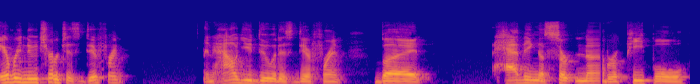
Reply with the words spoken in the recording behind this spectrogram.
every new church is different and how you do it is different, but having a certain number of people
